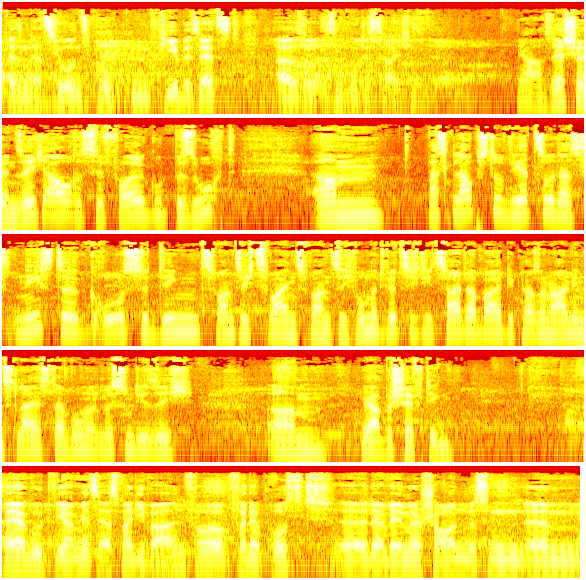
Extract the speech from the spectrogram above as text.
Präsentationspunkten vier besetzt. Also ist ein gutes Zeichen. Ja, sehr schön. Sehe ich auch, ist hier voll gut besucht. Ähm, was glaubst du, wird so das nächste große Ding 2022? Womit wird sich die Zeitarbeit, die Personaldienstleister, womit müssen die sich ähm, ja, beschäftigen? Naja gut, wir haben jetzt erstmal die Wahlen vor, vor der Brust. Äh, da werden wir schauen müssen, ähm,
